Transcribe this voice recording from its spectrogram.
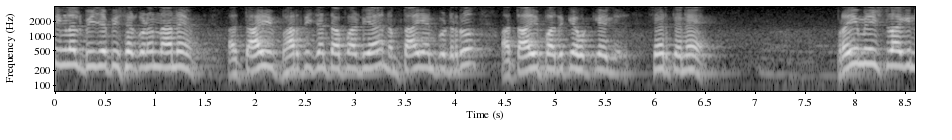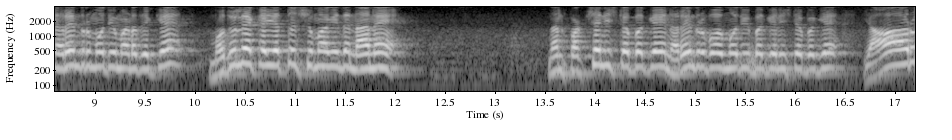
ತಿಂಗಳಲ್ಲಿ ಬಿ ಜೆ ಪಿ ಸೇರ್ಕೊಂಡು ನಾನೇ ಆ ತಾಯಿ, ಭಾರತೀಯ ಜನತಾ ಪಾರ್ಟಿಯ ನಮ್ಮ ತಾಯಿ ಅಂದ್ಬಿಟ್ರು ಆ ತಾಯಿ ಪದಕ್ಕೆ ಹೋಗಿ ಸೇರ್ತೇನೆ. ಪ್ರೈಮ್ ಮಿನಿಸ್ಟರ್ ಆಗಿ ನರೇಂದ್ರ ಮೋದಿ ಮಾಡೋದಕ್ಕೆ ಮೊದಲನೇ ಕೈ ಎತ್ತದ ಶಿವಮೊಗ್ಗದಿಂದ ನಾನೇ. ನನ್ನ ಪಕ್ಷ ನಿಷ್ಠೆ ಬಗ್ಗೆ, ನರೇಂದ್ರ ಮೋದಿ ಬಗ್ಗೆ ನಿಷ್ಠೆ ಬಗ್ಗೆ ಯಾರೂ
